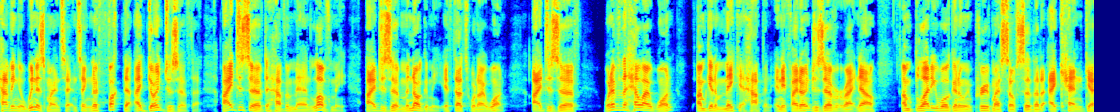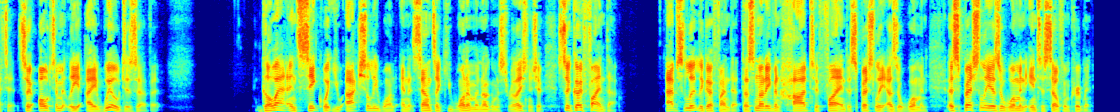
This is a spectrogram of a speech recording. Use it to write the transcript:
having a winner's mindset and saying, no, fuck that. I don't deserve that. I deserve to have a man love me. I deserve monogamy if that's what I want. I deserve whatever the hell I want. I'm going to make it happen. And if I don't deserve it right now, I'm bloody well going to improve myself so that I can get it. So ultimately, I will deserve it. Go out and seek what you actually want. And it sounds like you want a monogamous relationship. So go find that. Absolutely go find that. That's not even hard to find, especially as a woman, especially as a woman into self improvement.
